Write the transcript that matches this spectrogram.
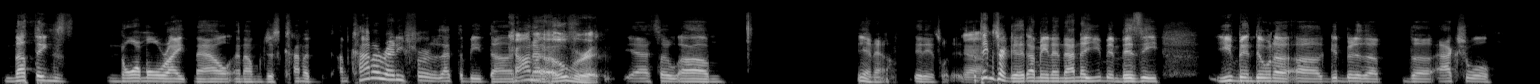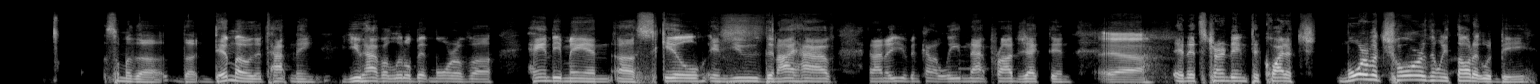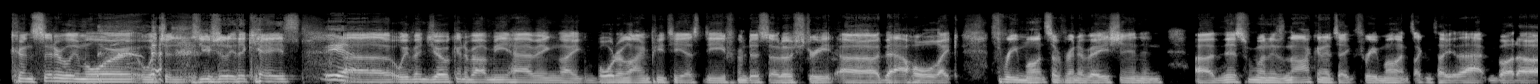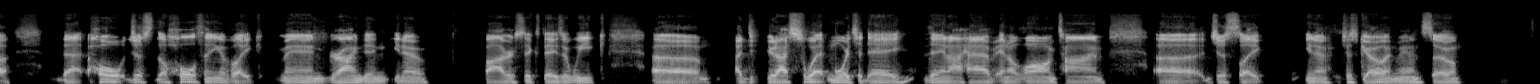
nothing's normal right now, and I'm just kind of I'm kind of ready for that to be done. Kind of like, over it. Yeah. So um, you know, it is what it is. Yeah. But things are good. I mean, and I know you've been busy. You've been doing a, a good bit of the the actual some of the the demo that's happening you have a little bit more of a handyman uh, skill in you than i have. And i know you've been kind of leading that project and yeah. and it's turned into quite a more of a chore than we thought it would be. Considerably more, which is usually the case. Yeah. Uh, we've been joking about me having like borderline PTSD from DeSoto Street. Uh, that whole like three months of renovation, and uh, this one is not going to take three months. I can tell you that. But uh, that whole, just the whole thing of like, man, grinding, you know, five or six days a week. Um, I dude, I sweat more today than I have in a long time. Uh, just like you know, just going, man. So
